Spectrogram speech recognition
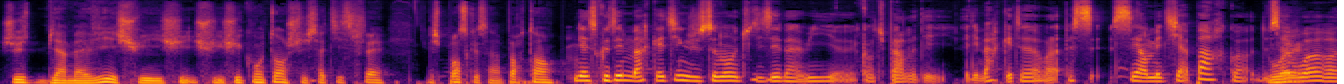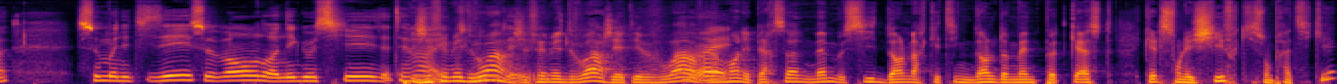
juste bien ma vie et je suis, je suis, je suis, je suis content, je suis satisfait. Et je pense que c'est important. Il y a ce côté marketing justement où tu disais bah oui euh, quand tu parles à des, à des marketeurs voilà c'est un métier à part quoi de Ouais. savoir euh, se monétiser se vendre négocier etc. J'ai fait et mes devoirs, j'ai fait mes devoirs, j'ai été voir Ouais. vraiment les personnes, même aussi dans le marketing, dans le domaine podcast, quels sont les chiffres qui sont pratiqués.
